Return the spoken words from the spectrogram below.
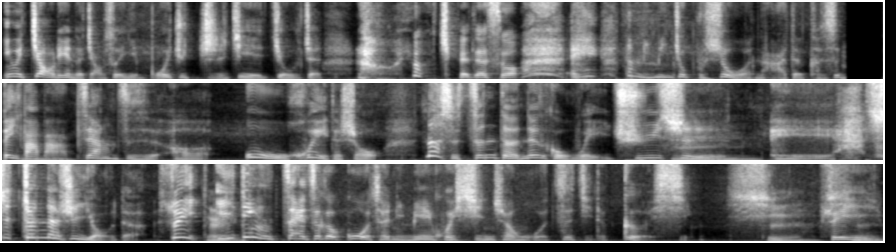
因为教练的角色也不会去直接纠正，然后又觉得说，哎，那明明就不是我拿的，可是被爸爸这样子呃误会的时候，那是真的那个委屈是，哎、是真的是有的，所以一定在这个过程里面会形成我自己的个性。是，所以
